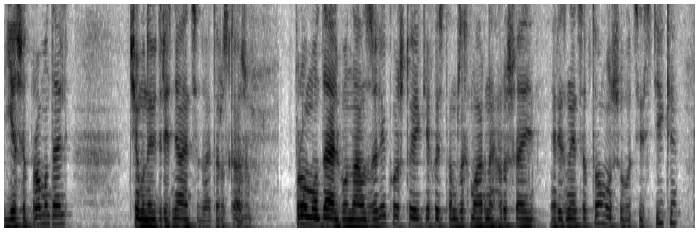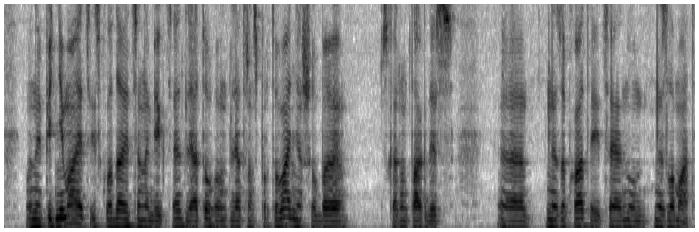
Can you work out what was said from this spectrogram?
Є ще Pro модель. Чим вони відрізняються, давайте розкажу. Pro модель вона взагалі коштує якихось там захмарних грошей. Різниця в тому, що оці стіки вони піднімаються і складаються на бік. Це для того, для транспортування, щоб, скажімо так, десь е, не запхати і це ну, не зламати.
